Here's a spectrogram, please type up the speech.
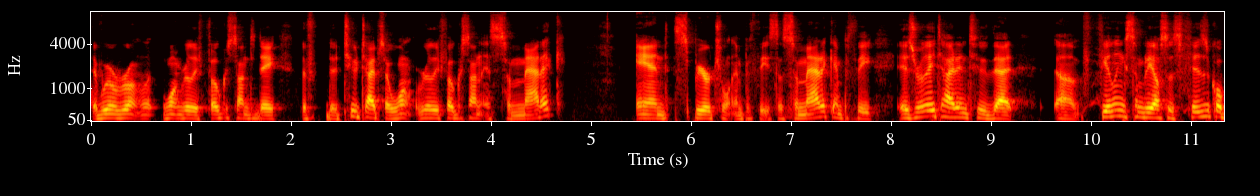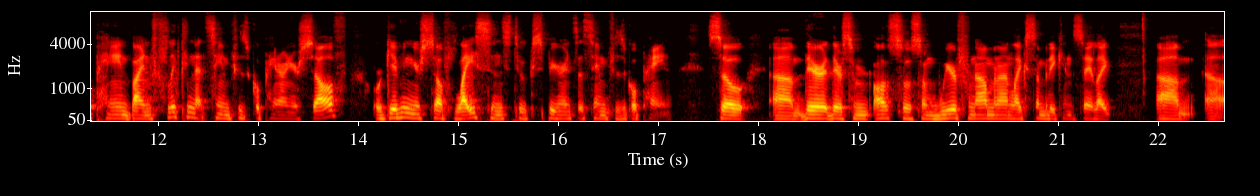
that we won't really focus on today. The, the two types I won't really focus on is somatic and spiritual empathy. So, somatic empathy is really tied into that um, feeling somebody else's physical pain by inflicting that same physical pain on yourself or giving yourself license to experience the same physical pain. So, um, there, there's some also some weird phenomenon like somebody can say, like, um, uh,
